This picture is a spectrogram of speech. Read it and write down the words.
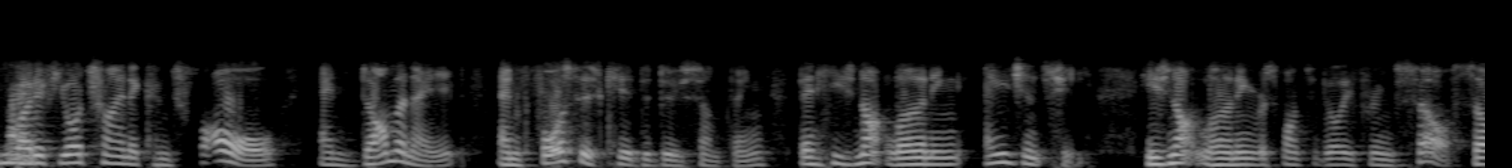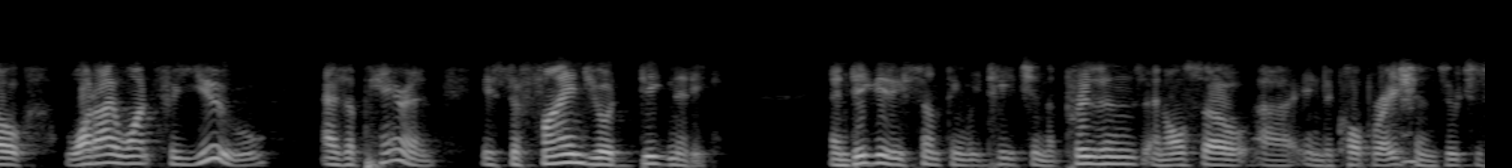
Right. But if you're trying to control and dominate and force this kid to do something, then he's not learning agency. He's not learning responsibility for himself. So, what I want for you as a parent is to find your dignity. And dignity is something we teach in the prisons and also uh, in the corporations, which is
